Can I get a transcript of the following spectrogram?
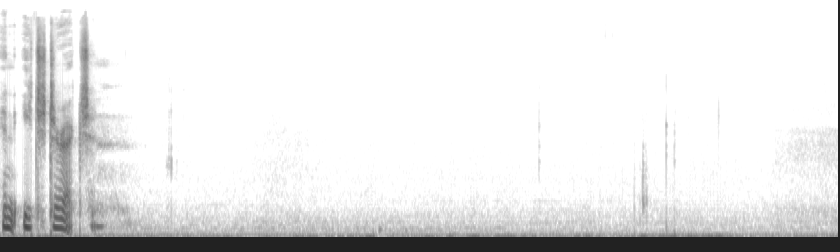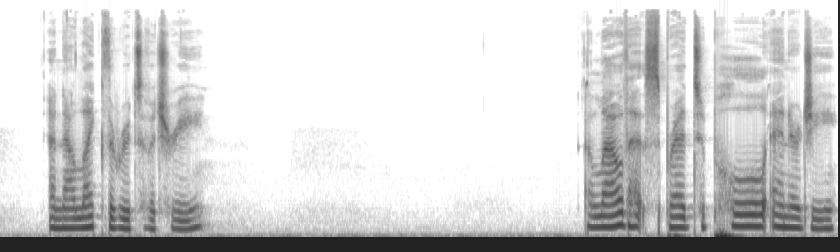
in each direction. And now, like the roots of a tree, Allow that spread to pull energy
